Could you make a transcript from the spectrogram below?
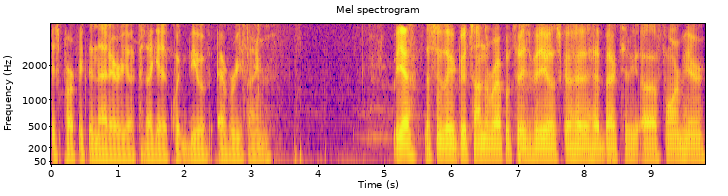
is perfect in that area because I get a quick view of everything. But yeah, that seems like a good time to wrap up today's video. Let's go ahead and head back to the uh, farm here.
